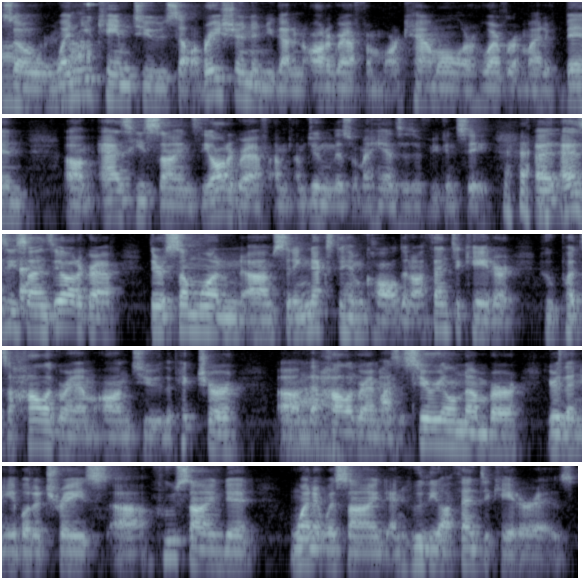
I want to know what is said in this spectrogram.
so great. when you came to Celebration and you got an autograph from Mark Hamill or whoever it might have been, um, as he signs the autograph, I'm, I'm doing this with my hands as if you can see. As he signs the autograph, there's someone um, sitting next to him called an authenticator who puts a hologram onto the picture. Um, That hologram has a serial number. You're then able to trace uh, who signed it, when it was signed, and who the authenticator is.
